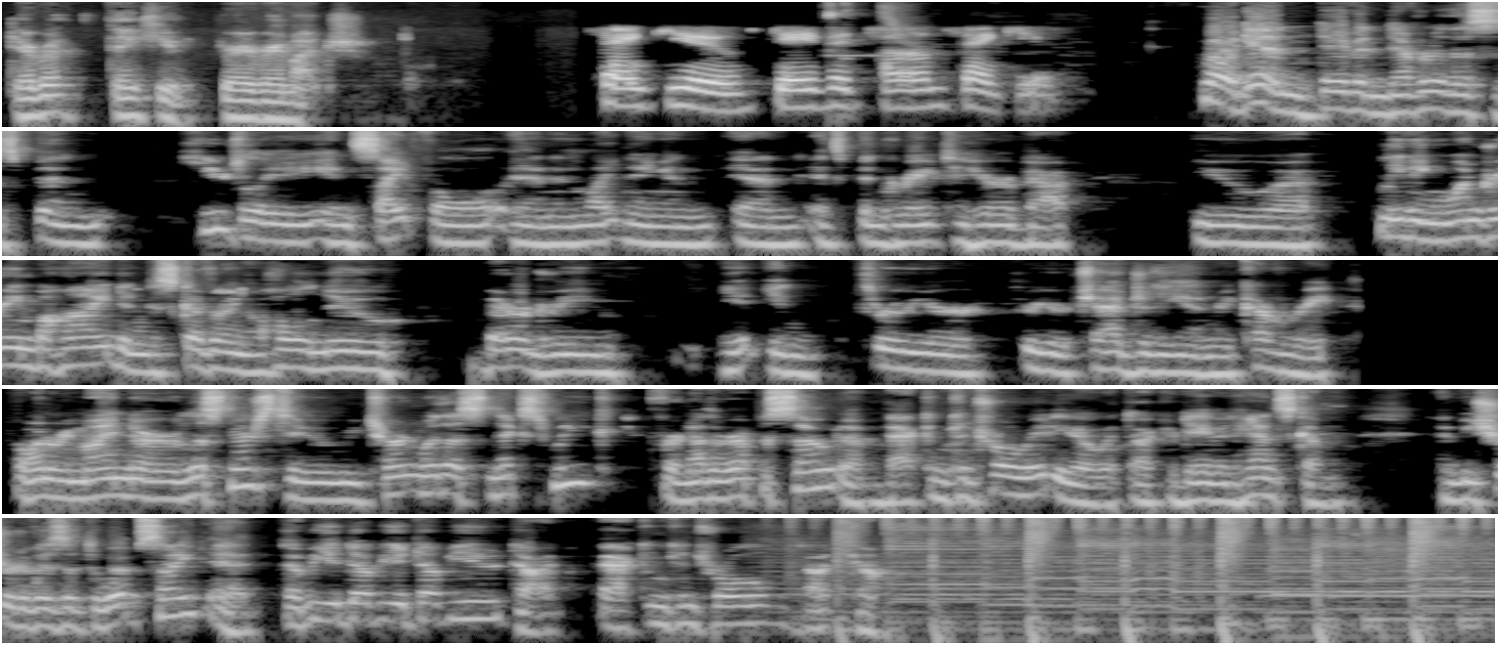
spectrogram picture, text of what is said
Deborah, thank you very, very much. Thank you. David, Tom, thank you. Well, again, David and Deborah, this has been hugely insightful and enlightening, and and it's been great to hear about you uh, leaving one dream behind and discovering a whole new, better dream in, in through your through your tragedy and recovery. I want to remind our listeners to return with us next week for another episode of Back in Control Radio with Dr. David Hanscom. And be sure to visit the website at www.backincontrol.com.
